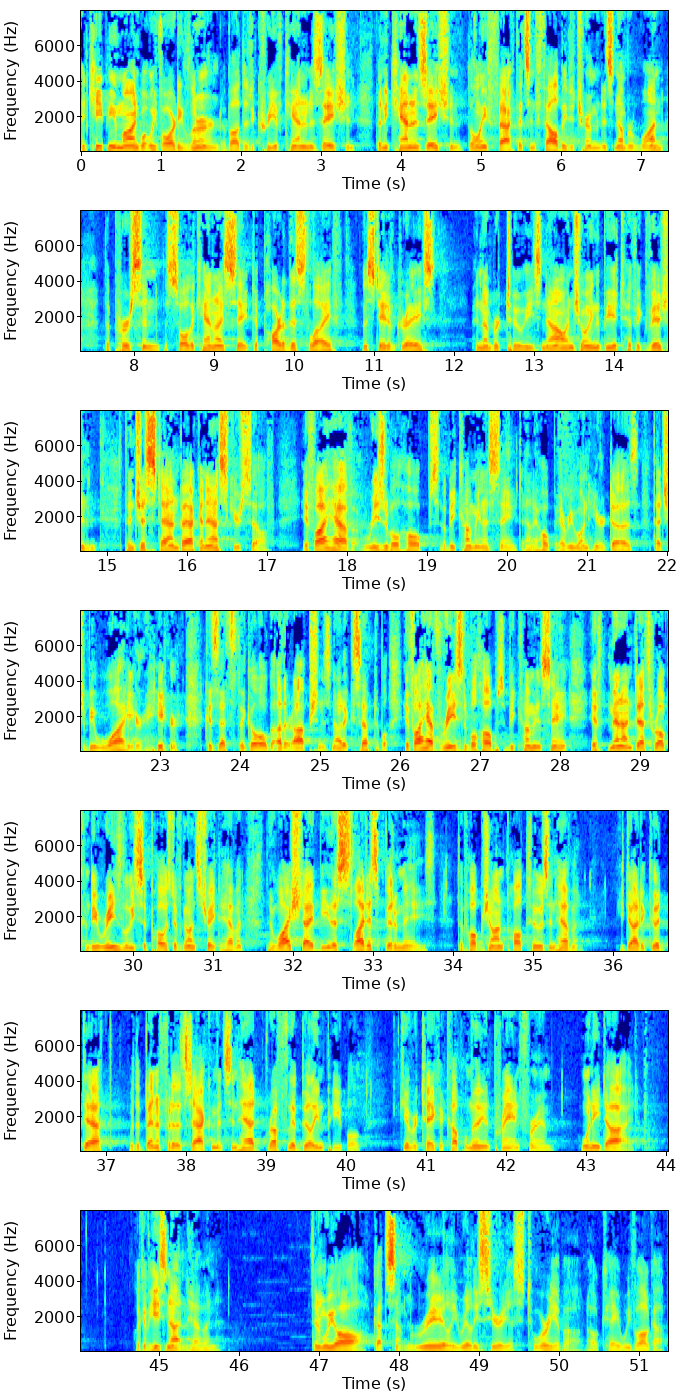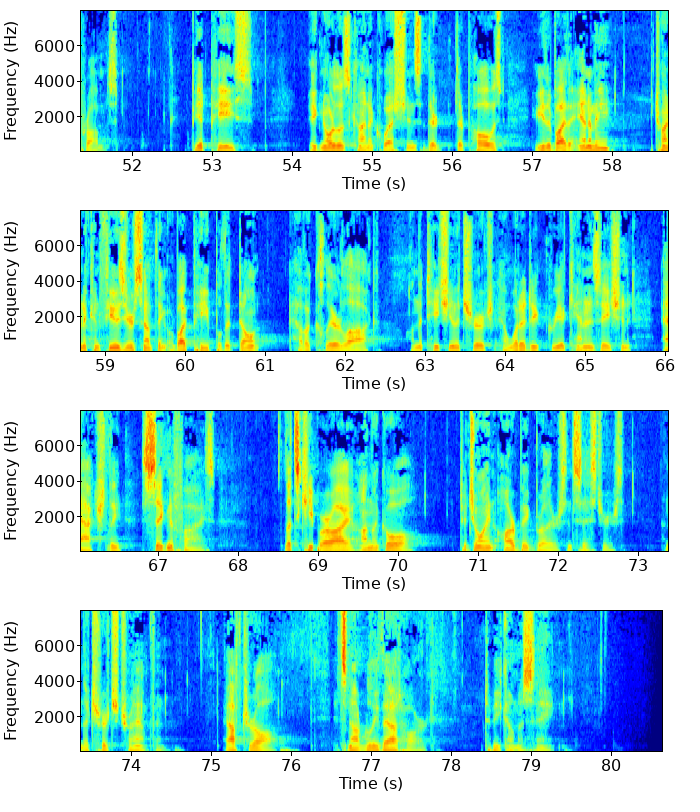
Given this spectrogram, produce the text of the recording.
and keeping in mind what we've already learned about the decree of canonization, that in canonization, the only fact that's infallibly determined is number one, the person, the soul of the canonized saint, departed this life in the state of grace, and number two, he's now enjoying the beatific vision, then just stand back and ask yourself, if I have reasonable hopes of becoming a saint, and I hope everyone here does, that should be why you're here, because that's the goal. The other option is not acceptable. If I have reasonable hopes of becoming a saint, if men on death row can be reasonably supposed to have gone straight to heaven, then why should I be the slightest bit amazed that Pope John Paul II is in heaven? He died a good death with the benefit of the sacraments and had roughly a billion people, give or take a couple million, praying for him when he died. Look, if he's not in heaven, then we all got something really, really serious to worry about. Okay, we've all got problems. Be at peace. Ignore those kind of questions. They're, they're posed either by the enemy trying to confuse you or something, or by people that don't have a clear lock on the teaching of the church and what a degree of canonization actually signifies. Let's keep our eye on the goal to join our big brothers and sisters in the church triumphant. After all, it's not really that hard to become a saint.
